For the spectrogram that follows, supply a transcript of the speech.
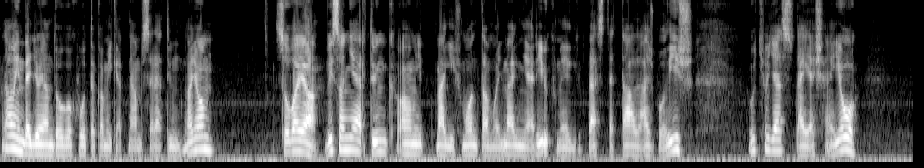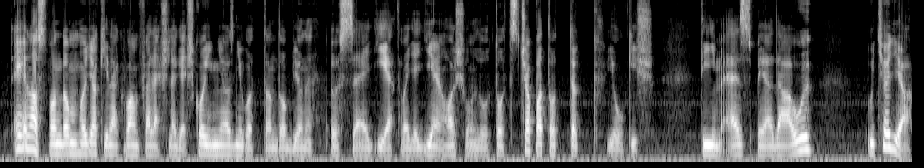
na mindegy, olyan dolgok voltak, amiket nem szeretünk nagyon. Szóval ja, viszont nyertünk, amit meg is mondtam, hogy megnyerjük, még vesztett állásból is, úgyhogy ez teljesen jó. Én azt mondom, hogy akinek van felesleges coinja, az nyugodtan dobjon össze egy ilyet, vagy egy ilyen hasonló TOC csapatot, tök jó kis team ez például. Úgyhogy ja,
